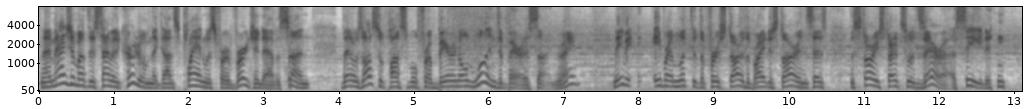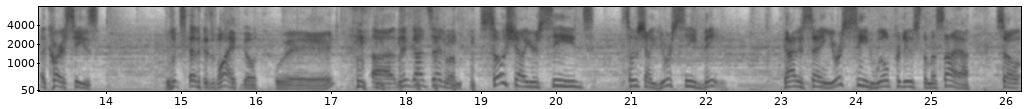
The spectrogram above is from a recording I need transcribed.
And I imagine about this time it occurred to him that God's plan was for a virgin to have a son. Then it was also possible for a barren old woman to bear a son, right? Maybe Abraham looked at the first star, the brightest star, and says the story starts with Zerah, a seed. And of course, he's looks at his wife, go, wait. Uh, then God said to him, So shall your seeds, so shall your seed be. God is saying your seed will produce the Messiah. So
